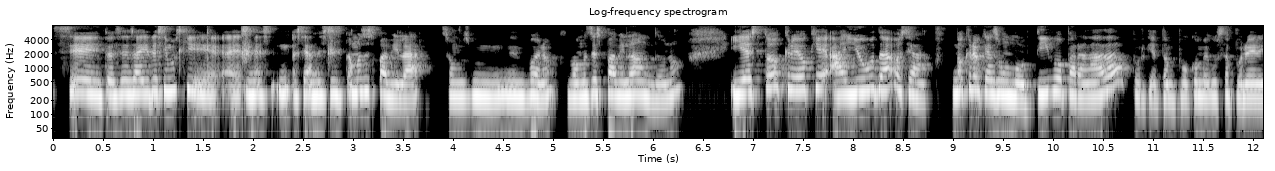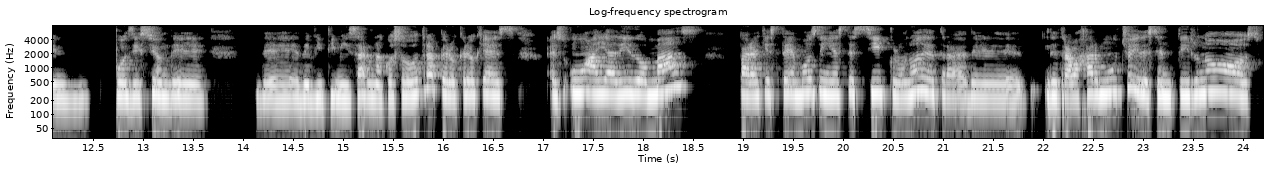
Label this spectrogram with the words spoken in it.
Sí, entonces ahí decimos que, eh, o sea, necesitamos espabilar. Somos, mm, bueno, vamos despabilando, ¿no? Y esto creo que ayuda, o sea, no creo que es un motivo para nada, porque tampoco me gusta poner en posición de, de, victimizar una cosa u otra, pero creo que es, es un añadido más para que estemos en este ciclo ¿no? de, de, trabajar mucho y de sentirnos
